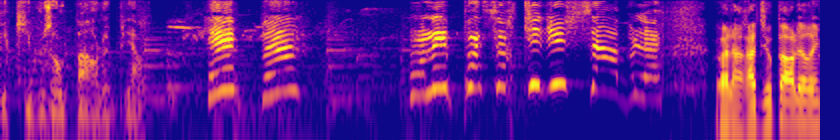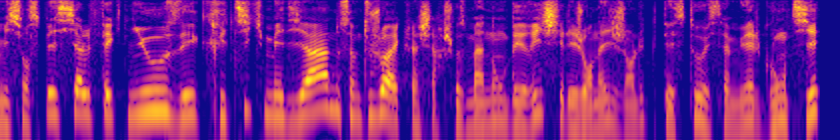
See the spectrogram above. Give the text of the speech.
et qui vous en parle bien. Eh ben, pas sorti du sable Voilà, Radio Parleur, émission spéciale fake news et critique média. Nous sommes toujours avec la chercheuse Manon Berich et les journalistes Jean-Luc Testo et Samuel Gontier.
